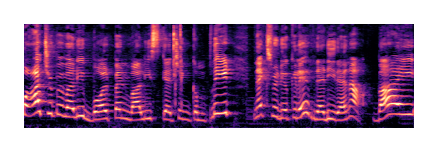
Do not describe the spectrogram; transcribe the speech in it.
पाँच रुपए वाली बॉल पेन वाली स्केचिंग कंप्लीट नेक्स्ट वीडियो के लिए रेडी रहना। बाय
